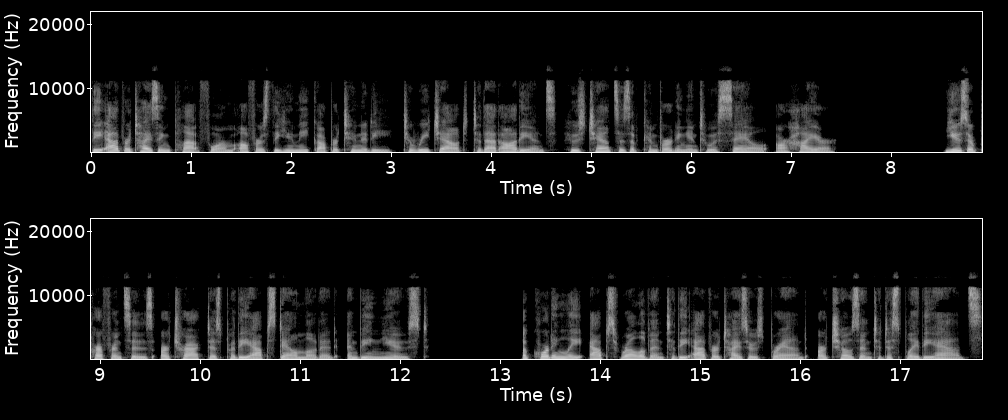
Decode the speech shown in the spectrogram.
The advertising platform offers the unique opportunity to reach out to that audience whose chances of converting into a sale are higher. User preferences are tracked as per the apps downloaded and being used. Accordingly, apps relevant to the advertiser's brand are chosen to display the ads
